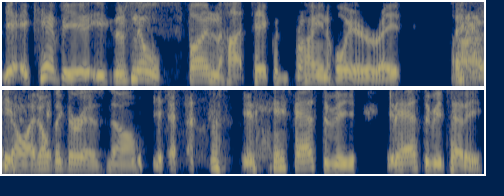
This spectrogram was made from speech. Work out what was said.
yeah, it can't be. There's no fun hot take with Brian Hoyer, right? Uh, no, I don't think there is. No. Yeah, it, it has to be. It has to be Teddy.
